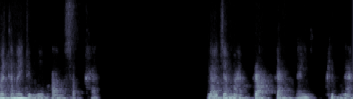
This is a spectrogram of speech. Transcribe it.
มันทำไมถึงมีความสำคัญ เราจะมากราบกันในคลิปหน้า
